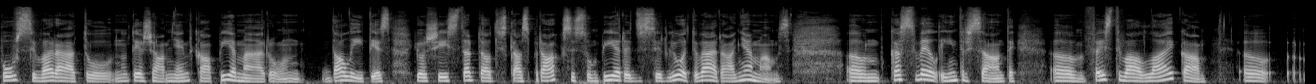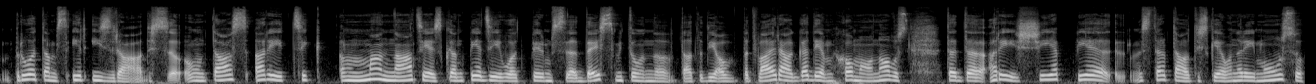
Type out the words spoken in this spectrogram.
pusi varētu nu, tiešām ņemt kā piemēru un dalīties, jo šīs starptautiskās prakses un pieredzes ir ļoti vērā ņemamas. Um, kas vēl interesanti? Um, festivāla laikā, uh, protams, ir izrādes, un tās arī, cik man nācies gan piedzīvot pirms desmit un tātad jau pat vairāk gadiem homo novus, tad arī šie pie, starptautiskie un arī mūsu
